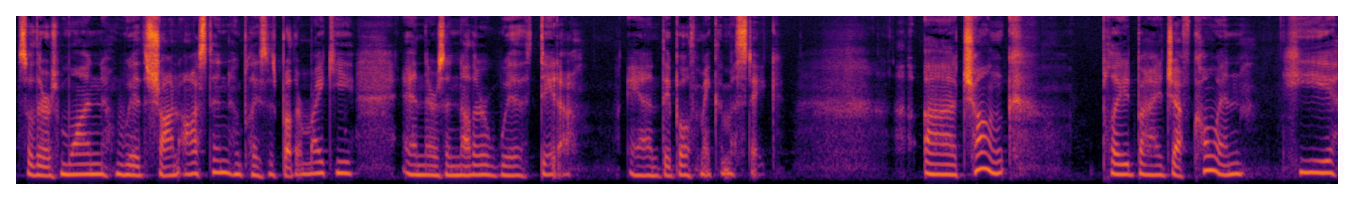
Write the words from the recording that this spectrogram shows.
So there's one with Sean Astin, who plays his brother Mikey, and there's another with Data and they both make the mistake. Uh, Chunk, played by Jeff Cohen, he,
